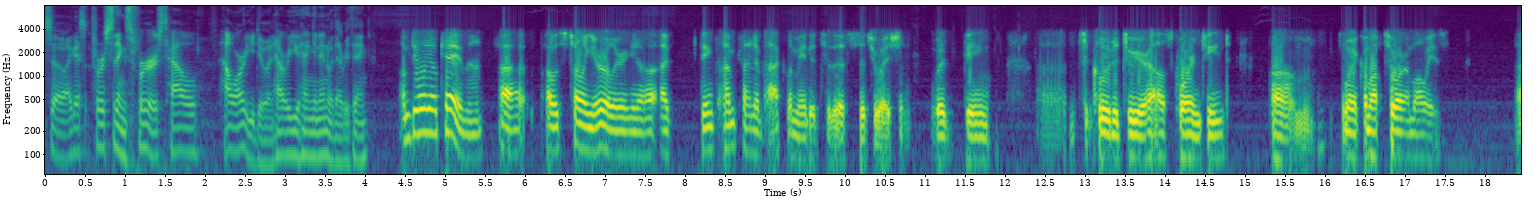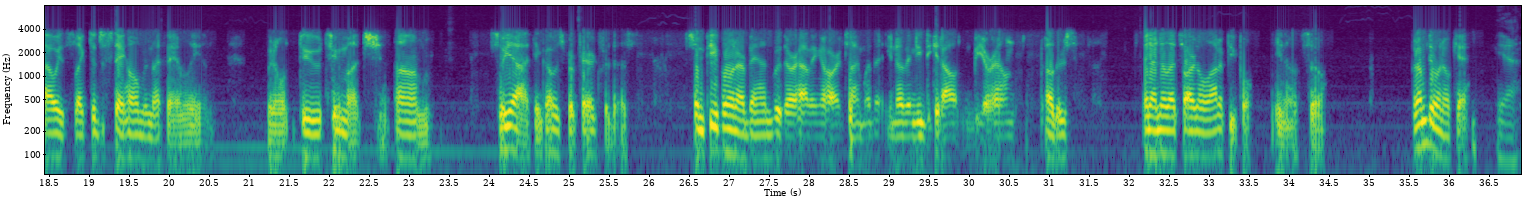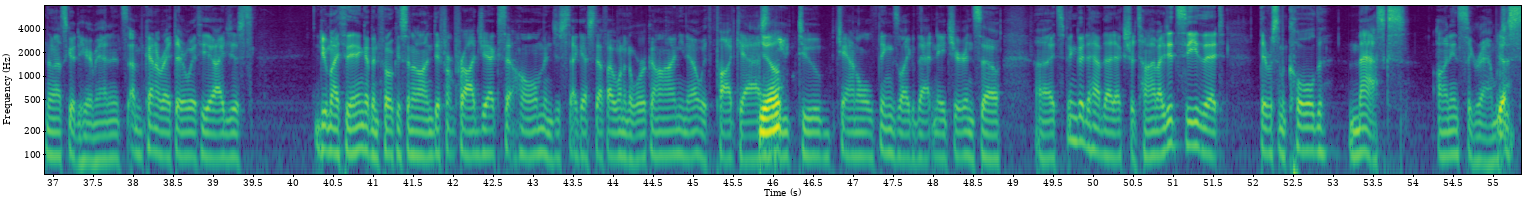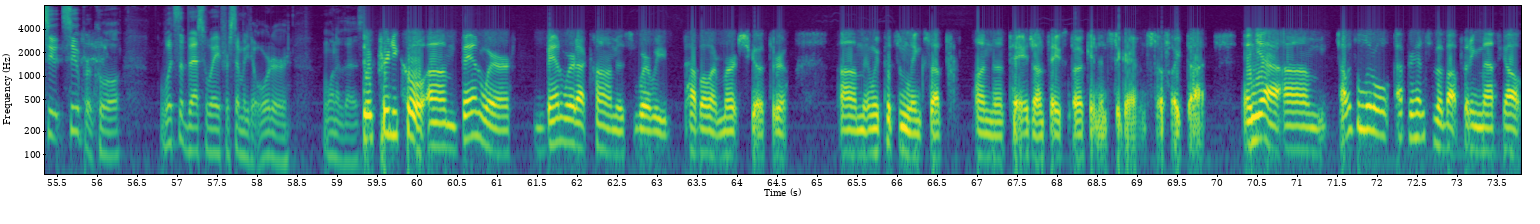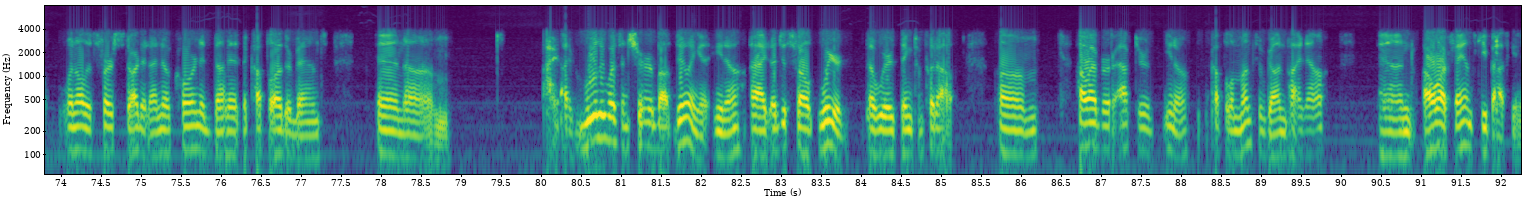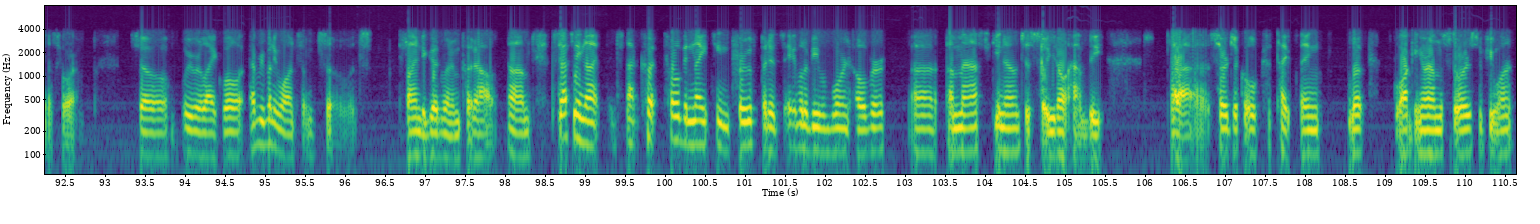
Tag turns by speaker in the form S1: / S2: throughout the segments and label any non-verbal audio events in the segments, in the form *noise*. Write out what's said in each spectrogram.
S1: So I guess first things first, how how are you doing? How are you hanging in with everything?
S2: I'm doing okay, man. Uh, I was telling you earlier, you know, I think I'm kind of acclimated to this situation with being uh, secluded to your house, quarantined. Um, when I come off tour, I'm always, I always like to just stay home with my family, and we don't do too much. Um, so yeah, I think I was prepared for this. Some people in our band are having a hard time with it. You know, they need to get out and be around others, and I know that's hard on a lot of people. You know, so, but I'm doing okay.
S1: Yeah, no, that's good to hear, man. It's I'm kind of right there with you. I just do my thing. I've been focusing on different projects at home and just I guess stuff I wanted to work on, you know, with podcasts,
S2: Yeah.
S1: YouTube channel, things like that nature. And so uh, it's been good to have that extra time. I did see that there were some cold masks on Instagram, which
S2: Yeah.
S1: is su- super cool. What's the best way for somebody to order one of those?
S2: They're pretty cool. Um, Bandware, bandware.com is where we have all our merch go through. Um, and we put some links up on the page on Facebook and Instagram and stuff like that. And yeah, um, I was a little apprehensive about putting Mask out when all this first started. I know Korn had done it, a couple other bands, and um, I, I really wasn't sure about doing it. You know, I, I just felt weird, a weird thing to put out. Um, however, after you know a couple of months have gone by now, and all our fans keep asking us for them. So we were like, well, everybody wants them, so let's find a good one and put out. Um, it's definitely not it's not COVID nineteen proof, but it's able to be worn over uh, a mask, you know, just so you don't have the uh, surgical type thing look walking around the stores if you want.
